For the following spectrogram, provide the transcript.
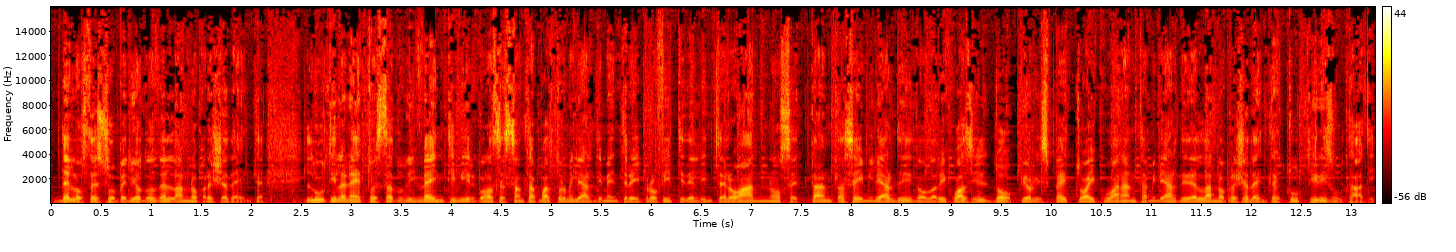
dello stesso periodo dell'anno precedente. L'utile netto è stato di 20,64 miliardi mentre i profitti dell'intero anno 76 miliardi di dollari, quasi il doppio rispetto ai 40 miliardi dell'anno precedente. Tutti i risultati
